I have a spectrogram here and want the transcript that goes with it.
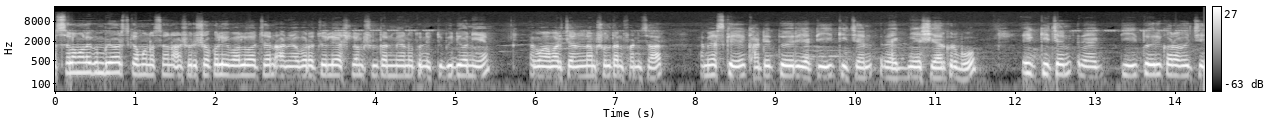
আসসালামু আলাইকুম ভিউয়ার্স, কেমন আছেন? আসলে সকলেই ভালো আছেন। আমি আবারও চলে আসলাম সুলতান মিয়া নতুন একটি ভিডিও নিয়ে এবং আমার চ্যানেল নাম সুলতান ফার্নিচার আমি আজকে খাটের তৈরি একটি কিচেন র্যাক নিয়ে শেয়ার করব। এই কিচেন র্যাকটি তৈরি করা হয়েছে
